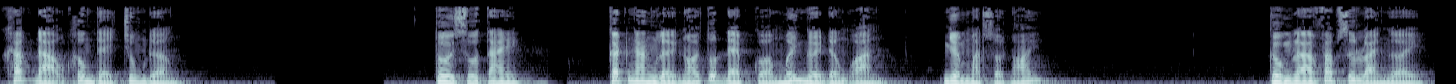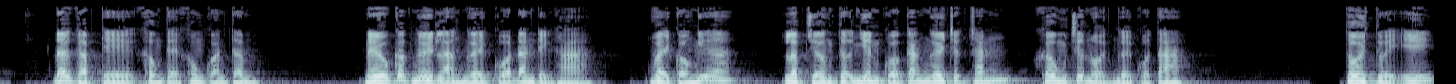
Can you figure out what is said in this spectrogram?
khác đạo không thể chung đường. Tôi xua tay, cắt ngang lời nói tốt đẹp của mấy người đồng oản, nghiêm mặt rồi nói: "Cùng là pháp sư loài người, đã gặp thì không thể không quan tâm. Nếu các ngươi là người của Đan Đình Hà, vậy có nghĩa lập trường tự nhiên của các ngươi chắc chắn không chứa nổi người của ta." Tôi tùy ý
